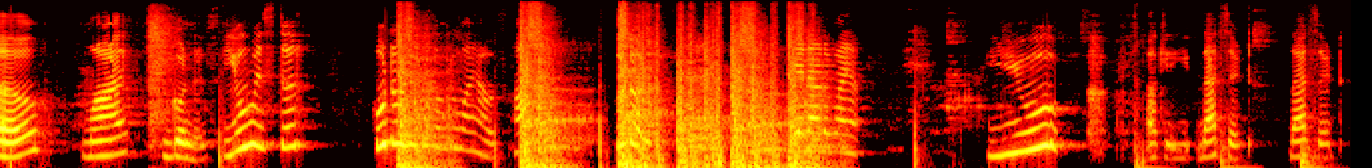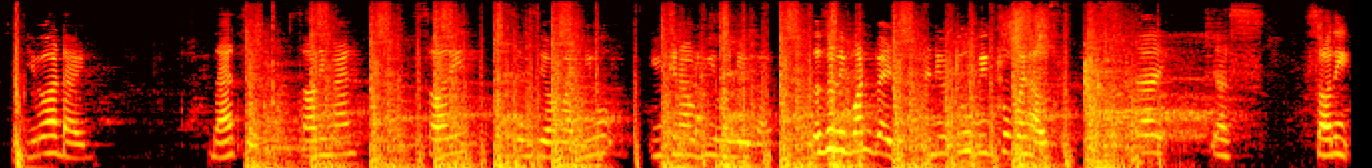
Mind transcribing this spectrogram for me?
Oh my goodness. You, mister? Who told you to come to my house? Huh? Who told you? Get out of my house. You. Okay, that's it. That's it. You are died. That's it. Sorry, man. Sorry. Since you're my new, you can cannot be my new guy. There's only one bed, and you're too big for my house. Uh, yes. Sorry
